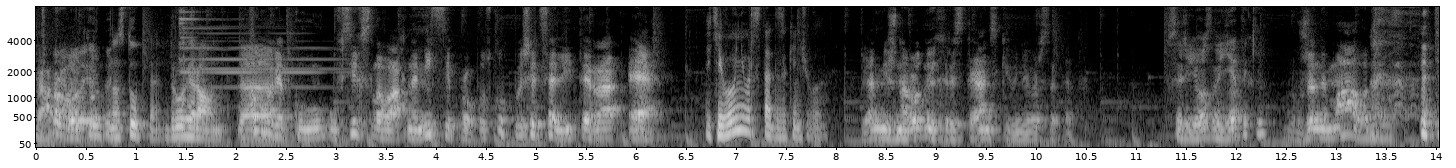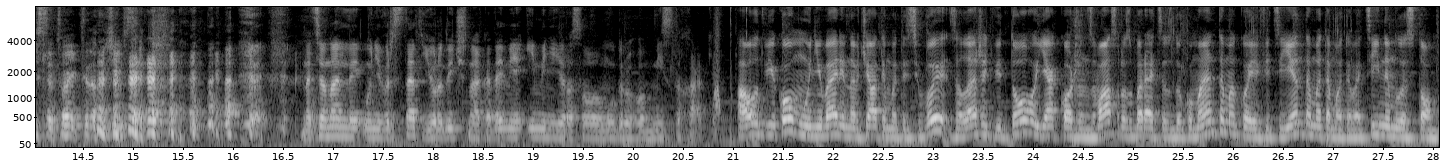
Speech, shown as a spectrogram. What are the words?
Так, Провели. тут Наступне, другий раунд. в такому рядку у всіх словах на місці пропуску пишеться літера Е. які ви університети закінчували? Я міжнародний християнський університет. Серйозно, є такі? Вже нема, але Після того, як ти навчився. Національний університет, юридична академія імені Ярослава Мудрого, місто Харків. А от в якому універі навчатиметесь ви, залежить від того, як кожен з вас розбереться з документами, коефіцієнтами та мотиваційним листом.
